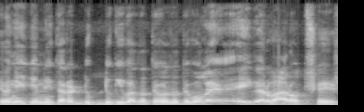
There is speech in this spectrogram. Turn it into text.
এবং এই জন্যই তারা ডুগডুগি বাজাতে বাজাতে বলে, এইবার ভারত শেষ।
